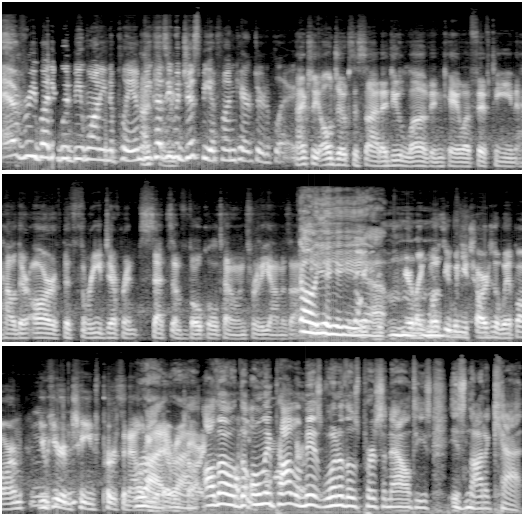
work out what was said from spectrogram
everybody would be wanting to play him because Actually- he would just be a fun character to play. Actually, all jokes aside, I do love in KOF 15 how there are the three different sets of vocal tones for the Yamazaki. Oh yeah, yeah, yeah, yeah. You're like mhm. mostly when you charge the whip arm, you hear him change personality with right, every right. charge. Although the only problem is one of those personalities is not a cat.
